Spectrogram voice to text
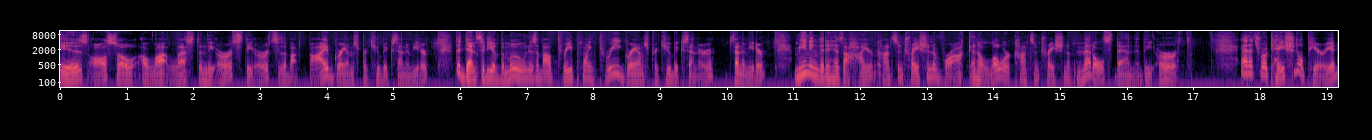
is also a lot less than the Earth's. The Earth's is about 5 grams per cubic centimeter. The density of the moon is about 3.3 grams per cubic center centimeter, meaning that it has a higher concentration of rock and a lower concentration of metals than the Earth and its rotational period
